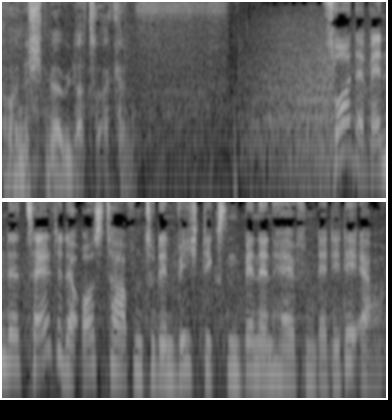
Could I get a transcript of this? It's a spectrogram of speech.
Aber nicht mehr wiederzuerkennen. Vor der Wende zählte der Osthafen zu den wichtigsten Binnenhäfen der DDR.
